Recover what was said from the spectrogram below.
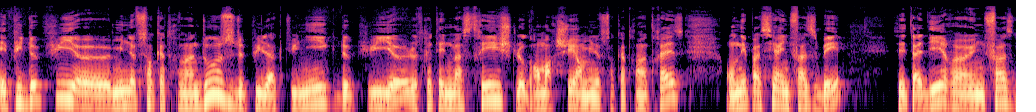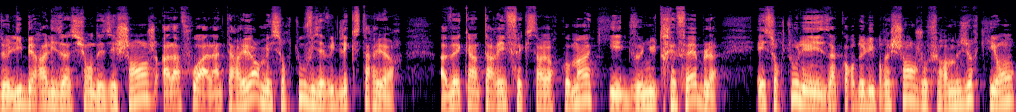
Et puis depuis euh, 1992, depuis l'acte unique, depuis le traité de Maastricht, le grand marché en 1993, on est passé à une phase B c'est-à-dire une phase de libéralisation des échanges, à la fois à l'intérieur, mais surtout vis-à-vis -vis de l'extérieur, avec un tarif extérieur commun qui est devenu très faible, et surtout les accords de libre-échange au fur et à mesure qui ont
